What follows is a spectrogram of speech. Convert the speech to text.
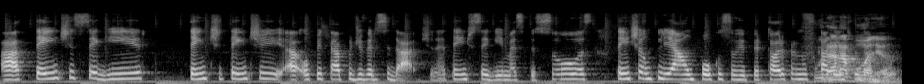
ah, tente seguir, tente, tente ah, optar por diversidade, né? Tente seguir mais pessoas, tente ampliar um pouco o seu repertório para não Furar ficar dentro a bolha. da bolha.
